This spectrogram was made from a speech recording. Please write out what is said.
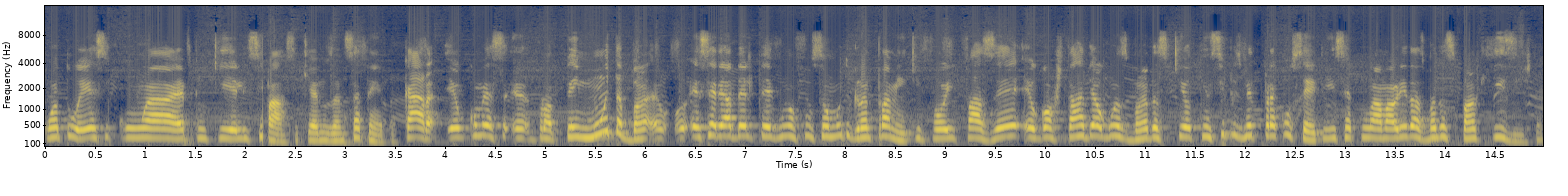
quanto esse com a época em que ele se passa, que é nos anos 70. Cara, eu comecei. é, Pronto, tem muita banda. Esse seriado dele teve uma função muito grande pra mim, que foi fazer eu gostar de algumas bandas que eu tinha simplesmente preconceito. E isso é com a maioria das bandas punk que existem.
